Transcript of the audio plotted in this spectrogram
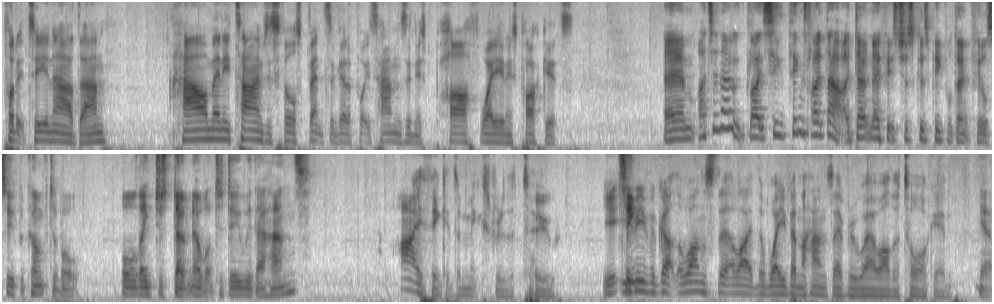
put it to you now, Dan. How many times is Phil Spencer gonna put his hands in his halfway in his pockets? Um, I don't know, like see things like that. I don't know if it's just because people don't feel super comfortable, or they just don't know what to do with their hands. I think it's a mixture of the two. You, See- you've either got the ones that are like the waving the hands everywhere while they're talking. Yeah.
